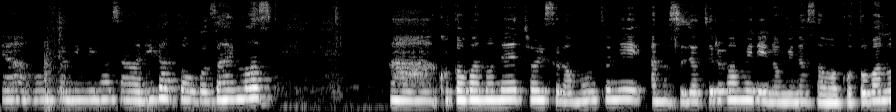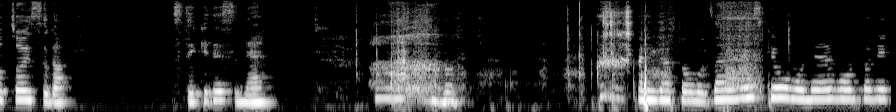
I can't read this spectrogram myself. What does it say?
いや、本当に皆さんありがとうございます。ああ、言葉のね、チョイスが本当に、あの、スジャチルファミリーの皆さんは言葉のチョイスが素敵ですね。はあ ありがとうございます。今日もね、本当に、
